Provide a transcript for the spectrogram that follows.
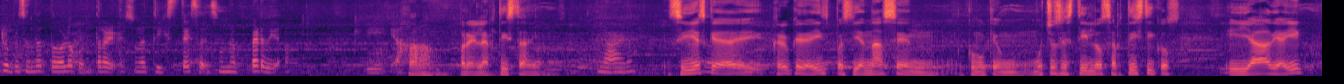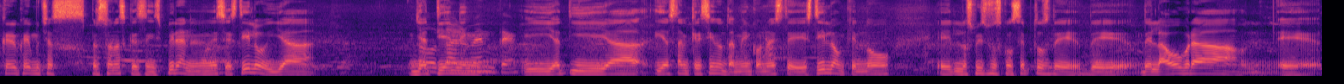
representa todo lo contrario, es una tristeza, es una pérdida. Y, ajá, Para, para el artista. digamos. claro. Sí, es que creo que de ahí pues ya nacen como que muchos estilos artísticos y ya de ahí creo que hay muchas personas que se inspiran en ese estilo y ya, ya tienen y ya, y ya, ya están creciendo también con este estilo, aunque no eh, los mismos conceptos de, de- de la obra, eh,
